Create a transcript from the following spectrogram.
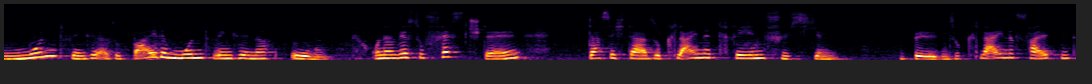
Mundwinkel, also beide Mundwinkel nach oben. Und dann wirst du feststellen, dass sich da so kleine Krähenfüßchen bilden. So kleine Falten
